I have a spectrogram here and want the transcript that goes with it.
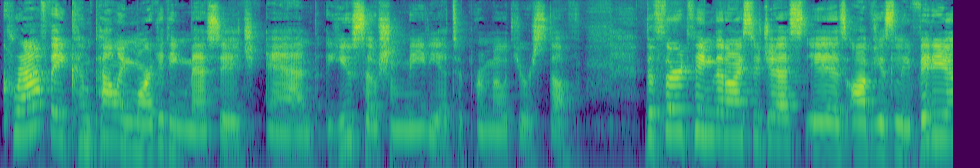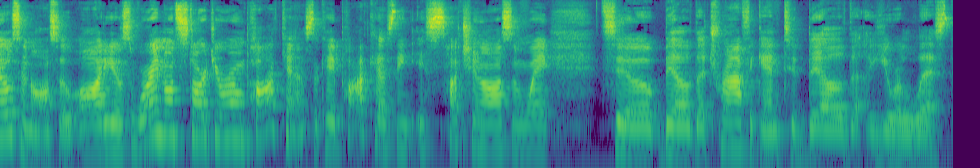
Craft a compelling marketing message and use social media to promote your stuff. The third thing that I suggest is obviously videos and also audios. Why not start your own podcast? Okay, podcasting is such an awesome way to build the traffic and to build your list.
